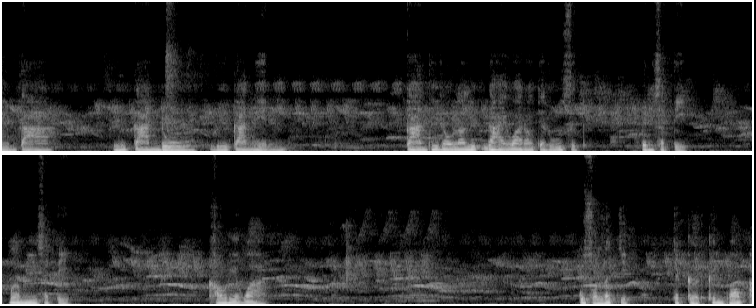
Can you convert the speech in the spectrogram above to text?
ลืมตา หรือการดูหรือการเห็น การที่เราระลึกได้ว่าเราจะรู้สึกเป็นสติ เมื่อมีสติ เขาเรียกว่า กุศลจิต จะเกิดขึ้นพร้อมอ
